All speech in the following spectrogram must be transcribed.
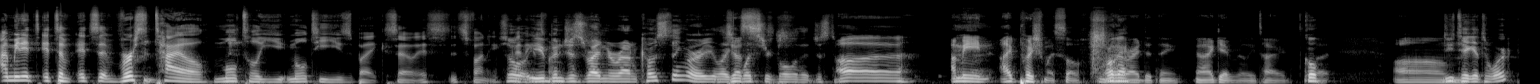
I mean, it's it's a it's a versatile multi multi use bike, so it's it's funny. So it's you've funny. been just riding around coasting, or are you like, Just- what's your goal with it? Just to- Uh, I mean, I push myself when Okay. I ride the thing. and I get really tired. Cool. But, um, do you take it to work?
